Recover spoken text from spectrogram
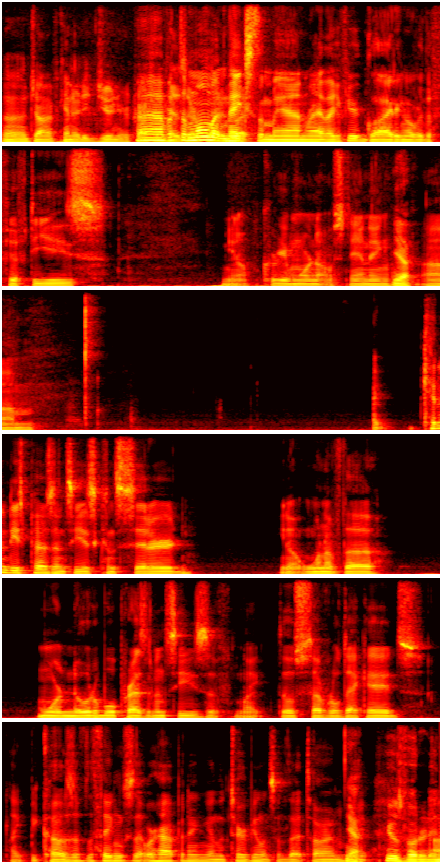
uh, John F. Kennedy Jr. Ah, but the moment but- makes the man, right? Like if you're gliding over the 50s, you know, Korean War notwithstanding. Yeah. Um, Kennedy's presidency is considered, you know, one of the more notable presidencies of like those several decades, like because of the things that were happening and the turbulence of that time. Yeah, right? he was voted in Um,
